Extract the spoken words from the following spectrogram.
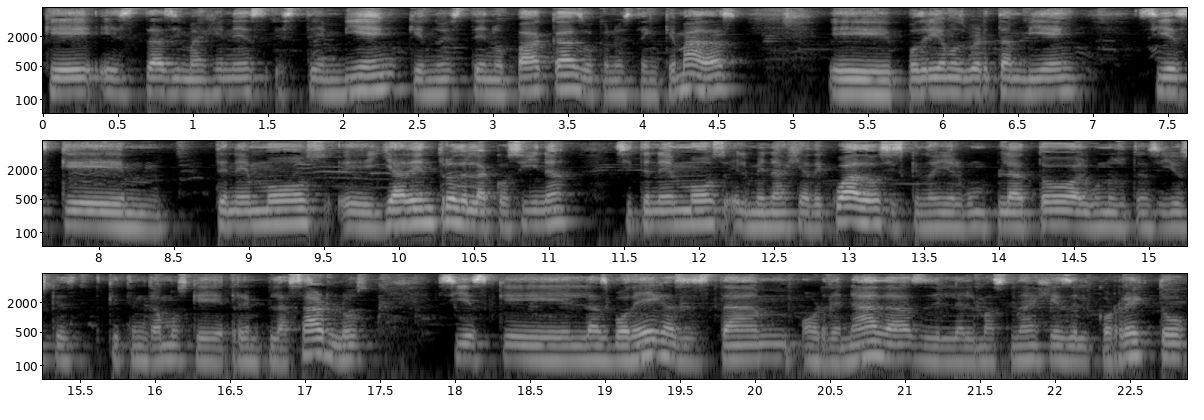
que estas imágenes estén bien, que no estén opacas o que no estén quemadas. Eh, podríamos ver también si es que mm, tenemos eh, ya dentro de la cocina, si tenemos el menaje adecuado, si es que no hay algún plato, algunos utensilios que, tengamos que reemplazarlos, si es que las bodegas están ordenadas, el almacenaje es el correcto,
